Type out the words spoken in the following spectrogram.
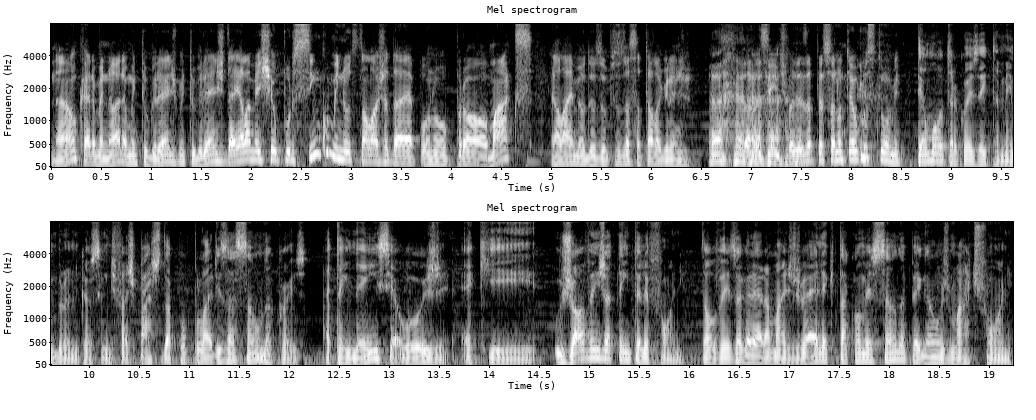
Não, quero menor, é muito grande, muito grande. Daí ela mexeu por 5 minutos na loja da Apple no Pro Max. Ela, ai meu Deus, eu preciso dessa tela grande. Sabe assim? Tipo, às vezes a pessoa não tem o costume. Tem uma outra coisa aí também, Bruno, que é o seguinte, faz parte da popularização da coisa. A tendência hoje é que o jovem já tem telefone. Talvez a galera mais velha que tá começando a pegar um smartphone.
